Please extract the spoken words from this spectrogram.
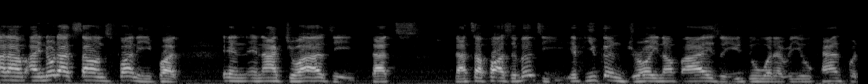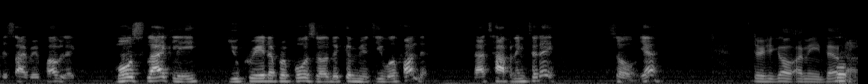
and I'm, I know that sounds funny, but in in actuality, that's that's a possibility. If you can draw enough eyes, or you do whatever you can for the Cyber Republic, most likely you create a proposal, the community will fund it. That's happening today. So yeah. There you go. I mean, that, well,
